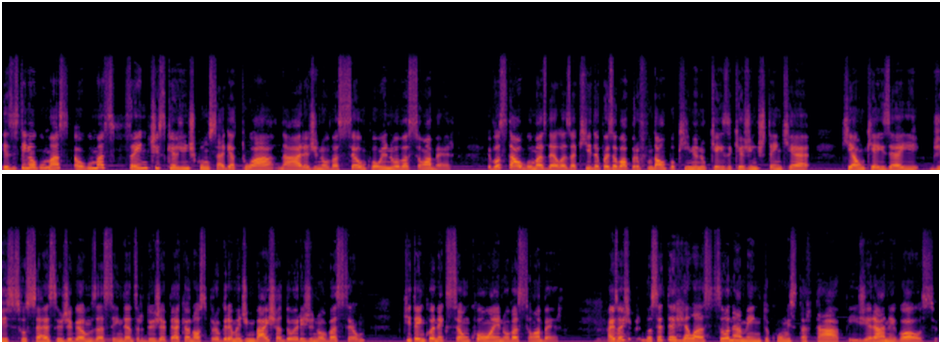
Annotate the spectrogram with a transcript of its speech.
existem algumas, algumas frentes que a gente consegue atuar na área de inovação com inovação aberta. Eu vou citar algumas delas aqui, depois eu vou aprofundar um pouquinho no case que a gente tem, que é que é um case aí de sucesso, digamos assim, dentro do IGPA, que é o nosso programa de embaixadores de inovação, que tem conexão com a inovação aberta. Mas hoje, para você ter relacionamento com startup e gerar negócio,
